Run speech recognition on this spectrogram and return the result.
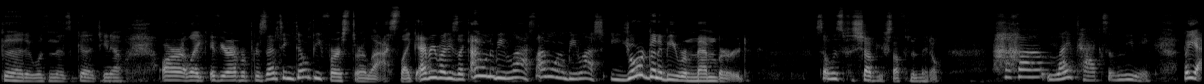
good. It wasn't as good, you know. Or like if you're ever presenting, don't be first or last. Like everybody's like, I want to be last. I want to be last. You're gonna be remembered. So let's shove yourself in the middle. Haha, life hacks of Mimi. But yeah,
